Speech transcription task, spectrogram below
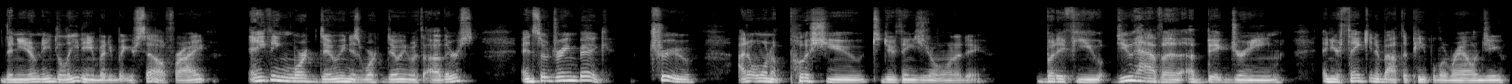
then you don't need to lead anybody but yourself, right? Anything worth doing is worth doing with others. And so dream big. True, I don't want to push you to do things you don't want to do. But if you do have a, a, big dream and you're thinking about the people around you,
